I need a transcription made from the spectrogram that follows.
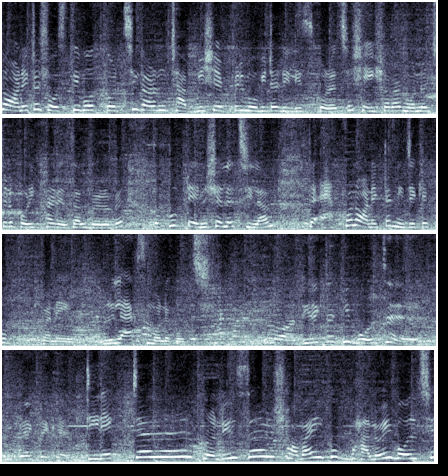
আজকে অনেকটা স্বস্তি বোধ করছি কারণ ছাব্বিশে এপ্রিল মুভিটা রিলিজ করেছে সেই সময় মনে হচ্ছিল পরীক্ষার রেজাল্ট বেরোবে। তো খুব টেনশনে ছিলাম। তো এখন অনেকটা নিজেকে খুব মানে রিল্যাক্স মনে করছি। ডিরেক্টর কি বলছে? ফিডব্যাক দেখে। ডিরেক্টর প্রডিউসার সবাই খুব ভালোই বলছে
